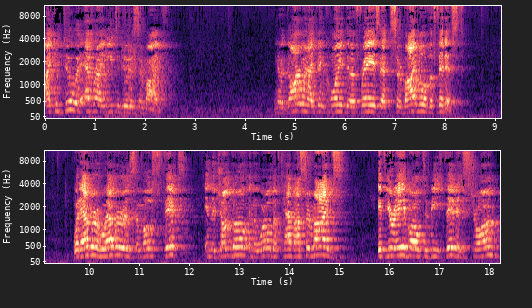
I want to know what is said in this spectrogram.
I could do whatever I need to do to survive. You know, Darwin, I think, coined the phrase that survival of the fittest. Whatever, whoever is the most fit in the jungle, in the world of Teva, survives. If you're able to be fit and strong,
